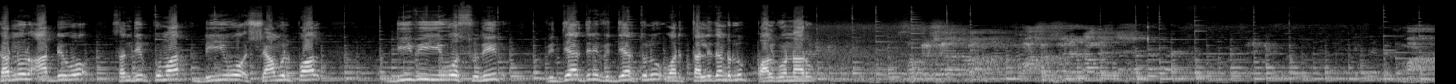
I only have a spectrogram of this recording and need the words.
Kurnool RDO Sandeep Kumar DEO Samuel Paul DVEO Sudheer విద్యార్థిని విద్యార్థులు వారి తల్లిదండ్రులు పాల్గొన్నారు. Mark.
